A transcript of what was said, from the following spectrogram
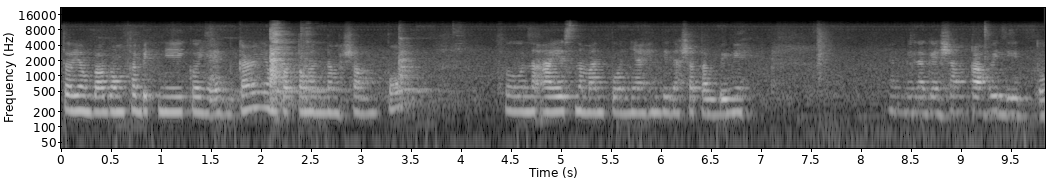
Ito yung bagong kabit ni Kuya Edgar, yung patungan ng shampoo. So, naayos naman po niya, hindi na siya tabingi. Yan, nilagay siyang kahoy dito.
